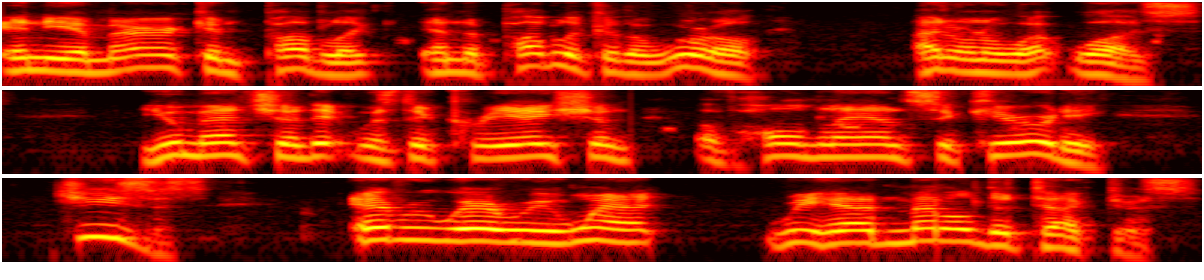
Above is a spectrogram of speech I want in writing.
in the American public and the public of the world, I don't know what was. You mentioned it was the creation of Homeland Security. Jesus, everywhere we went, we had metal detectors.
